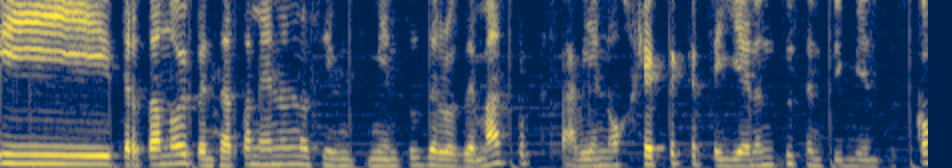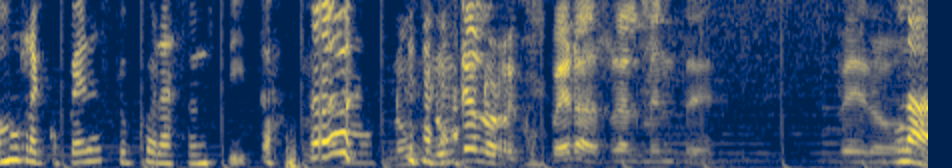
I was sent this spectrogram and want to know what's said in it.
y tratando de pensar también en los sentimientos de los demás, porque está bien ojete que te hieren tus sentimientos. ¿Cómo recuperas tu corazoncito? nunca lo recuperas realmente, pero... No.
